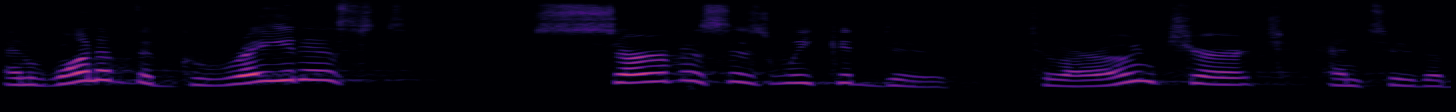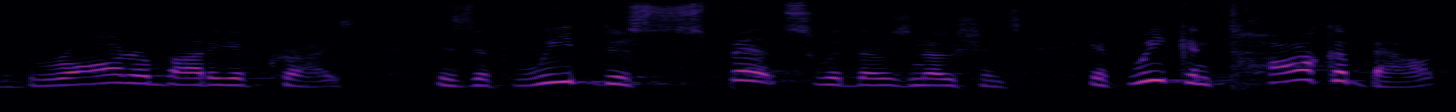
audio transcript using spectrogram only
And one of the greatest services we could do to our own church and to the broader body of Christ is if we dispense with those notions, if we can talk about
